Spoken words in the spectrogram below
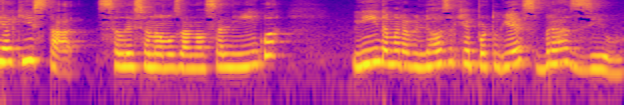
E aqui está, selecionamos a nossa língua, linda, maravilhosa, que é português Brasil.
